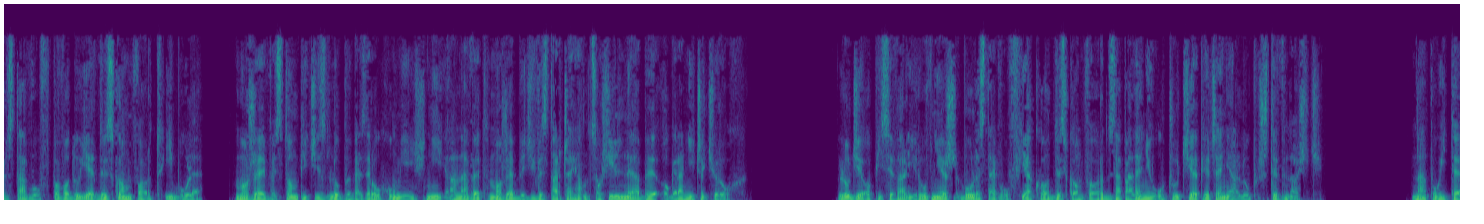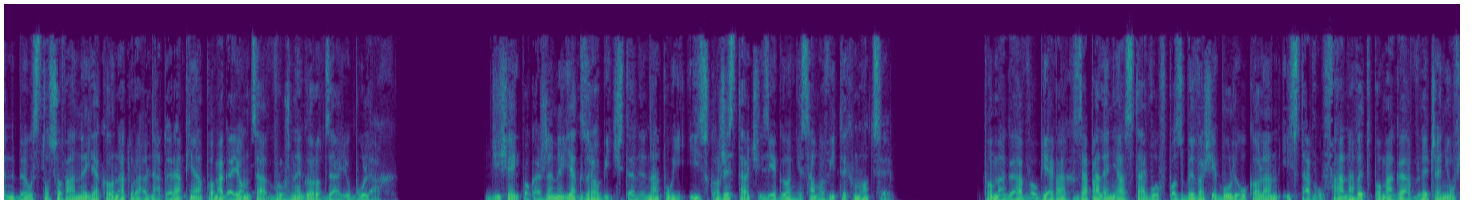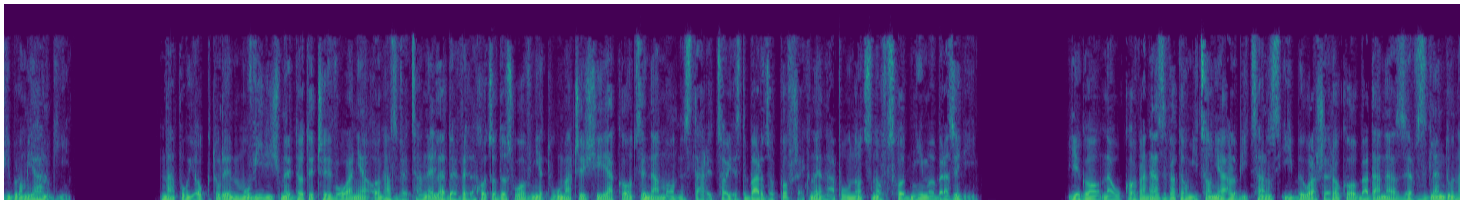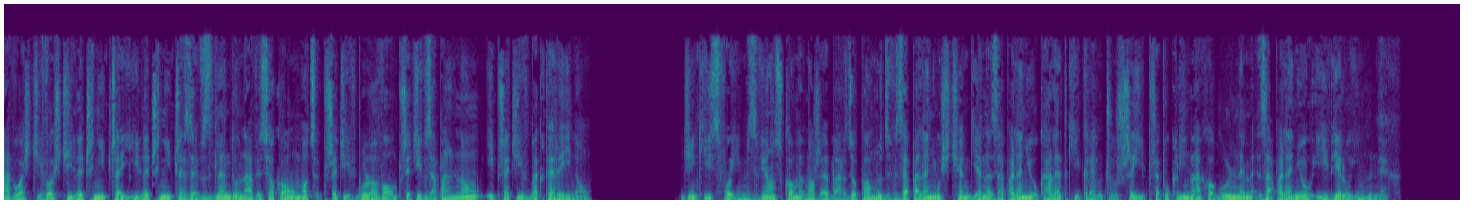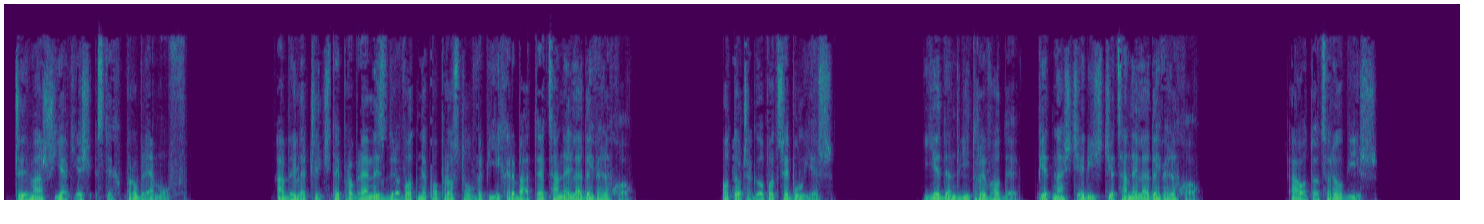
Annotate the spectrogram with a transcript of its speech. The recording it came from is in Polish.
ból stawów powoduje dyskomfort i bóle. Może wystąpić z lub bez ruchu mięśni, a nawet może być wystarczająco silny, aby ograniczyć ruch. Ludzie opisywali również ból stawów jako dyskomfort, zapalenie, uczucie pieczenia lub sztywność. Napój ten był stosowany jako naturalna terapia pomagająca w różnego rodzaju bólach. Dzisiaj pokażemy jak zrobić ten napój i skorzystać z jego niesamowitych mocy. Pomaga w objawach zapalenia stawów, pozbywa się bólu kolan i stawów, a nawet pomaga w leczeniu fibromialgii. Napój, o którym mówiliśmy dotyczy wołania o nazwę Canela de Velho, co dosłownie tłumaczy się jako cynamon stary, co jest bardzo powszechne na północno-wschodnim Brazylii. Jego naukowa nazwa to Miconia albicans i była szeroko badana ze względu na właściwości lecznicze i lecznicze ze względu na wysoką moc przeciwbólową, przeciwzapalną i przeciwbakteryjną. Dzięki swoim związkom może bardzo pomóc w zapaleniu ścięgien, zapaleniu kaletki kręczu szyi, przepuklinach, ogólnym zapaleniu i wielu innych. Czy masz jakieś z tych problemów? Aby leczyć te problemy zdrowotne po prostu wypij herbatę Canela de Velho. Oto czego potrzebujesz. 1 litr wody, 15 liście Canela de Velho. A oto co robisz.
